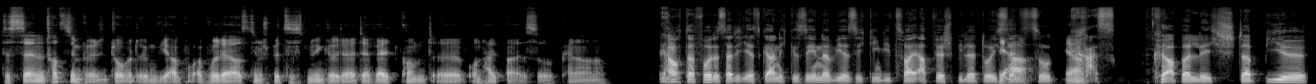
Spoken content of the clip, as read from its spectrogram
dass der trotzdem für den Torwart irgendwie, ob, obwohl der aus dem spitzesten Winkel der, der Welt kommt, äh, unhaltbar ist, so, keine Ahnung. Ja, auch davor, das hatte ich erst gar nicht gesehen, wie er sich gegen die zwei Abwehrspieler durchsetzt, ja, so ja. krass körperlich, stabil,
